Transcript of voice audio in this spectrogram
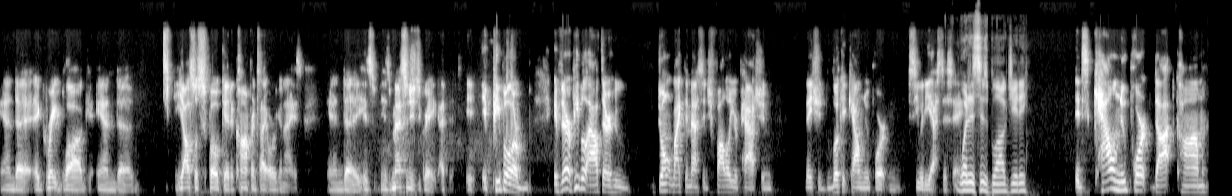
and a, a great blog. And uh, he also spoke at a conference I organized. And uh, his his message is great. If people are, if there are people out there who don't like the message, follow your passion. They should look at Cal Newport and see what he has to say. What is his blog, JD? It's calnewport.com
